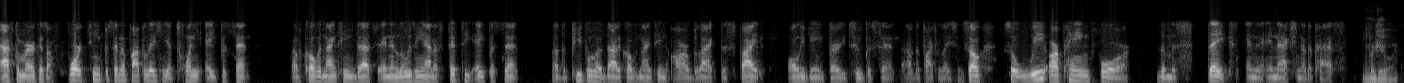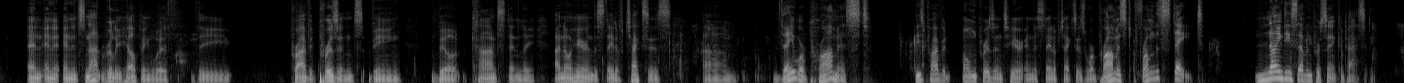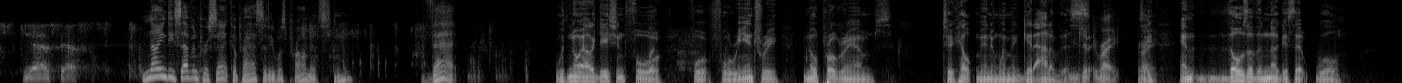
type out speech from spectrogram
African Americans are 14% of the population, you have 28% of COVID 19 deaths. And in Louisiana, 58% of the people who have died of COVID 19 are black, despite only being 32% of the population. So, so we are paying for the mistakes and the inaction of the past, for sure. And, and, and it's not really helping with the private prisons being built constantly. I know here in the state of Texas, um, they were promised these private owned prisons here in the state of Texas were promised from the state 97% capacity. Yes, yes. 97% capacity was promised. Mm-hmm. That with no allegation for but, for for reentry, no programs to help men and women get out of this. Get, right, right. See? And those are the nuggets that will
